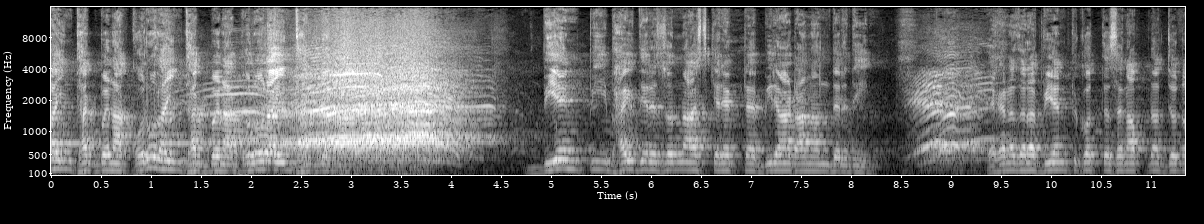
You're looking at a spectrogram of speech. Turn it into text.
লাইন থাকবে না, কোনো লাইন থাকবে না, কোনো লাইন থাকবে না। বিএনপি ভাইদের জন্য আজকের একটা বিরাট আনন্দের দিন। এখানে যারা বিএনপি করতেছেন, আপনার জন্য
